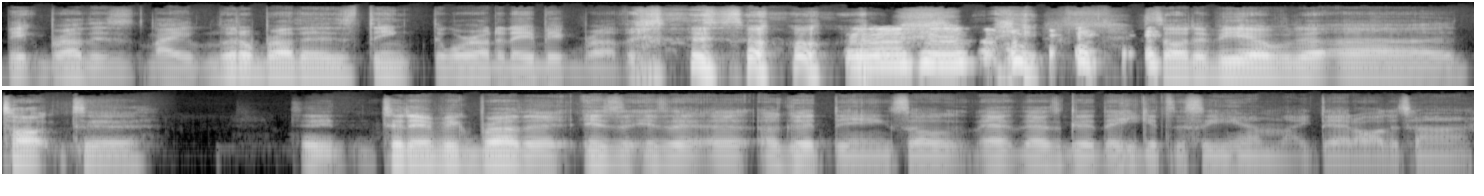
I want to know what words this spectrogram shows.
big brothers, like little brothers, think the world of their big brothers. so, mm-hmm. so to be able to uh, talk to to to their big brother is is a, a, a, good thing. So that that's good that he gets to see him like that all the time.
